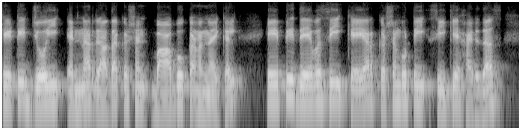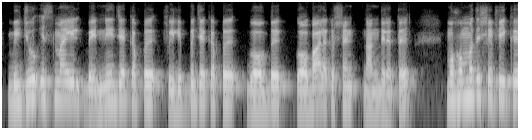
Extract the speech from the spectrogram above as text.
K T Joy N R Radhakrishnan Babu Kannanaikkal A P Devassy K R Krishnankutty C K Haridas Biju Ismail Benny Jacob Philip Jacob Gopi Gopalakrishnan Nandilath Muhammad Shefeekh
